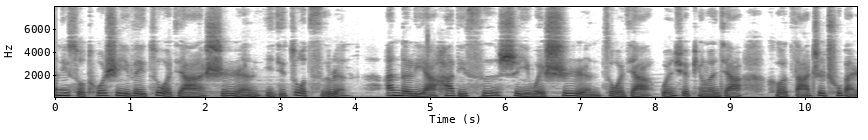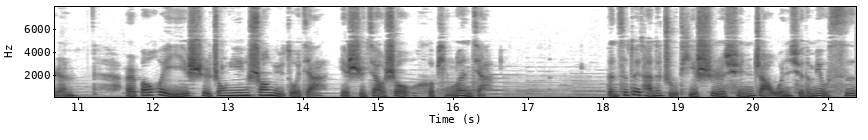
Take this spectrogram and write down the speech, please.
范尼索托是一位作家、诗人以及作词人，安德里亚·哈迪斯是一位诗人、作家、文学评论家和杂志出版人，而包慧怡是中英双语作家，也是教授和评论家。本次对谈的主题是寻找文学的缪斯。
